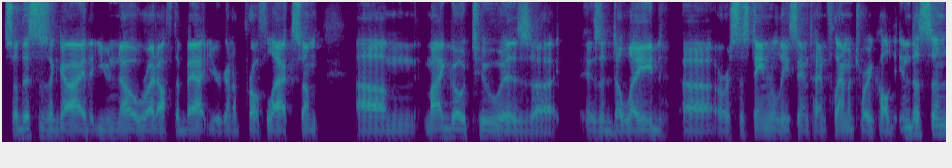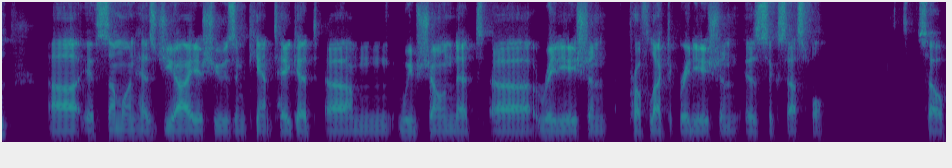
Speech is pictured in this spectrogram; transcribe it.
So this is a guy that you know right off the bat, you're gonna prophylax him. Um, my go-to is, uh, is a delayed uh, or a sustained release anti-inflammatory called Indocin. Uh, if someone has GI issues and can't take it, um, we've shown that uh, radiation, prophylactic radiation is successful. So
